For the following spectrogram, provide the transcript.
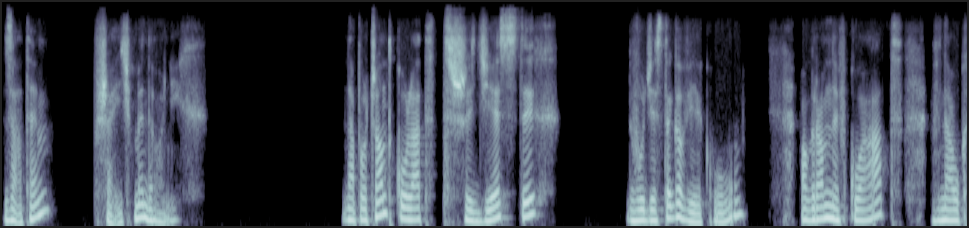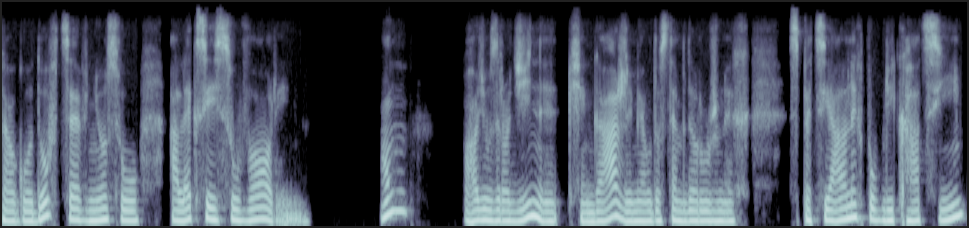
Zatem przejdźmy do nich. Na początku lat 30. XX wieku ogromny wkład w naukę o głodówce wniósł Aleksiej Suworin. On pochodził z rodziny księgarzy, miał dostęp do różnych specjalnych publikacji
